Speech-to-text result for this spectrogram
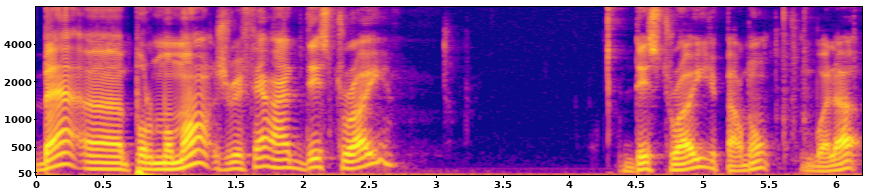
Ben euh, pour le moment, je vais faire un destroy. Destroy, pardon, voilà.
